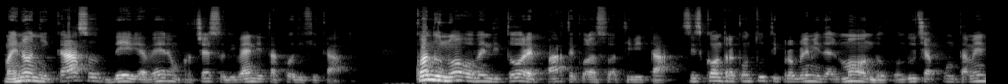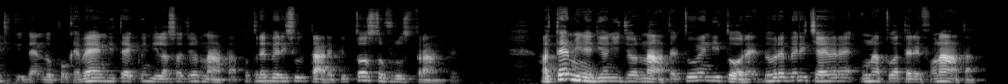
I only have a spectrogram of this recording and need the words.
ma in ogni caso devi avere un processo di vendita codificato. Quando un nuovo venditore parte con la sua attività, si scontra con tutti i problemi del mondo, conduce appuntamenti chiudendo poche vendite e quindi la sua giornata potrebbe risultare piuttosto frustrante. Al termine di ogni giornata il tuo venditore dovrebbe ricevere una tua telefonata.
